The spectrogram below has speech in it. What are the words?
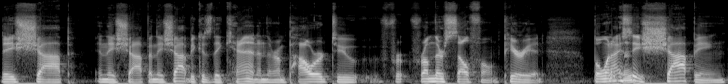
They shop and they shop and they shop because they can and they're empowered to fr- from their cell phone. Period. But when I say shopping,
